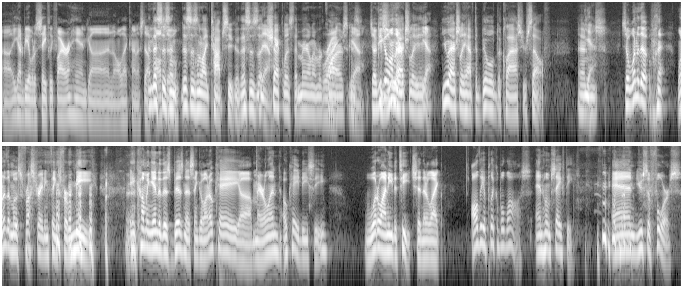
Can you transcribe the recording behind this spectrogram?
Uh, you got to be able to safely fire a handgun, all that kind of stuff. And this Also- isn't this isn't like top secret. This is a No. checklist that Maryland requires. 'cause- yeah. So if you go on there- actually, yeah. you actually have to build the class yourself. And Yes. So one of the one of the most frustrating things for me in coming into this business and going, okay, uh, Maryland, okay, DC, what do I need to teach? And they're like, all the applicable laws and home safety and use of force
